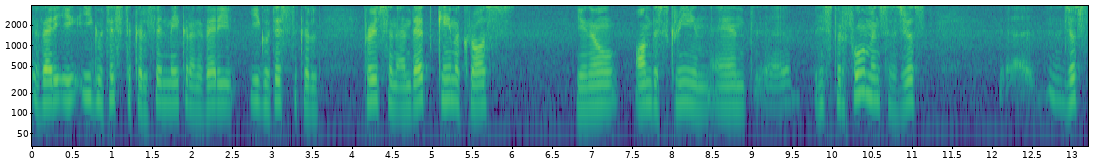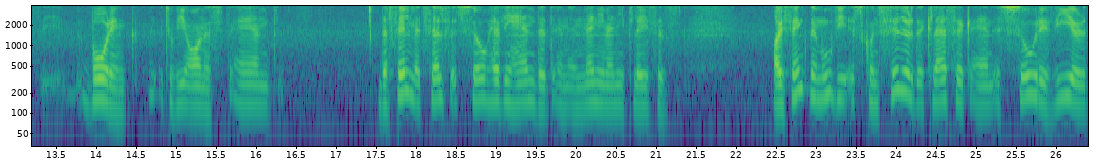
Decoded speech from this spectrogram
a very e- egotistical filmmaker and a very egotistical person, and that came across, you know, on the screen, and uh, his performance is just uh, just boring, to be honest, and the film itself is so heavy-handed in, in many many places. I think the movie is considered a classic and is so revered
